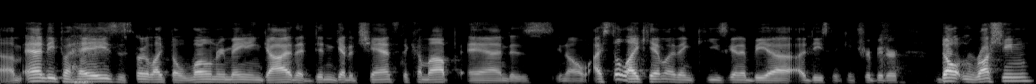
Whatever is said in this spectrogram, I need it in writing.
Um, Andy Pages is sort of like the lone remaining guy that didn't get a chance to come up and is, you know, I still like him. I think he's going to be a, a, decent contributor. Dalton Rushing,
